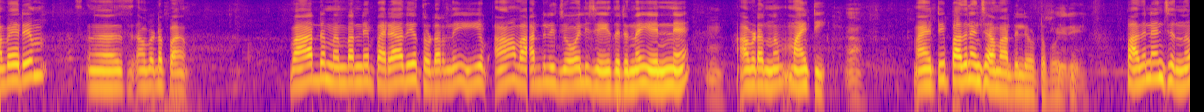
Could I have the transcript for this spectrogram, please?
അവരും അവിടെ വാർഡ് മെമ്പറിന്റെ പരാതിയെ തുടർന്ന് ഈ ആ വാർഡിൽ ജോലി ചെയ്തിരുന്ന എന്നെ അവിടെ നിന്ന് മാറ്റി. മാറ്റി പതിനഞ്ചാം വാർഡിലോട്ട് പോയി. പതിനഞ്ചിൽ നിന്ന്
